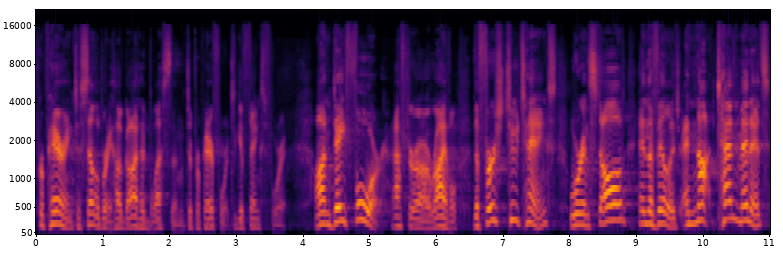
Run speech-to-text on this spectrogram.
preparing to celebrate how God had blessed them, to prepare for it, to give thanks for it. On day four after our arrival, the first two tanks were installed in the village, and not 10 minutes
